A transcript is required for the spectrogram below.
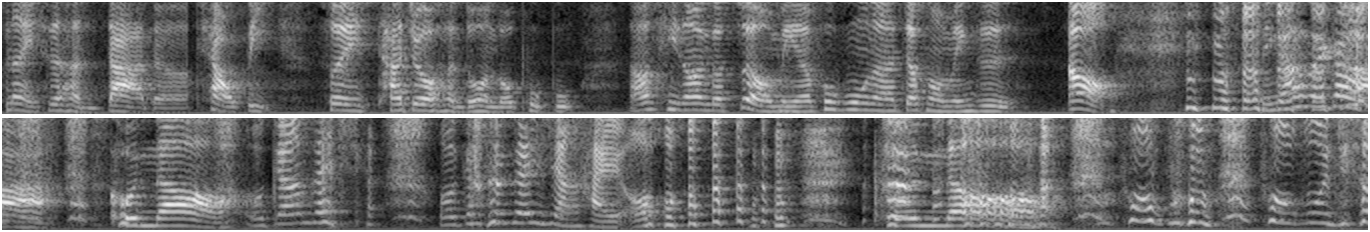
那里是很大的峭壁，所以它就有很多很多瀑布。然后其中一个最有名的瀑布呢，叫什么名字？哦，你刚刚在干嘛？困哦。我刚刚在想，我刚刚在想海鸥。困哦。瀑布瀑布叫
